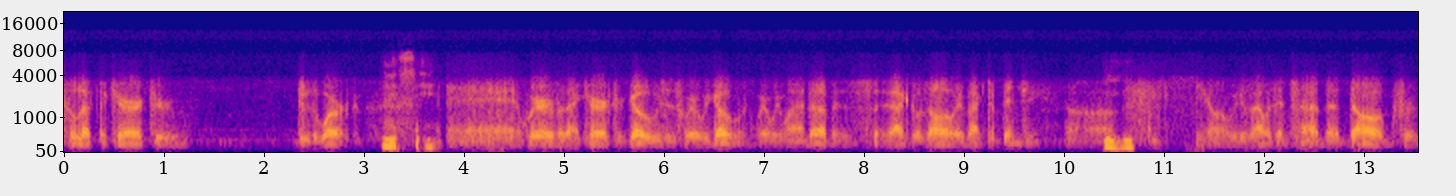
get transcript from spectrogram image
to let the character do the work. I see. And wherever that character goes is where we go, and where we wind up is that goes all the way back to Benji. Uh, mm-hmm you know, because I was inside that dog for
